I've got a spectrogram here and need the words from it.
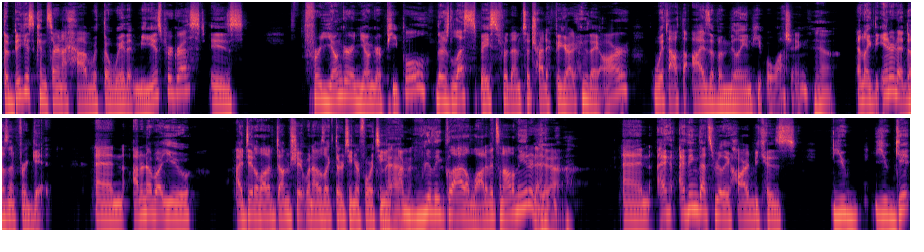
The biggest concern I have with the way that media has progressed is for younger and younger people, there's less space for them to try to figure out who they are without the eyes of a million people watching Yeah. and like the internet doesn't forget. And I don't know about you, I did a lot of dumb shit when I was like 13 or 14. Man. I'm really glad a lot of it's not on the internet. Yeah. And I, I think that's really hard because you you get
